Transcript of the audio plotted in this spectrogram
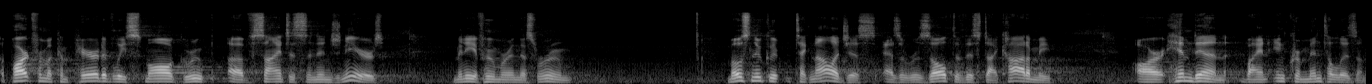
Apart from a comparatively small group of scientists and engineers, many of whom are in this room, most nuclear technologists, as a result of this dichotomy, are hemmed in by an incrementalism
